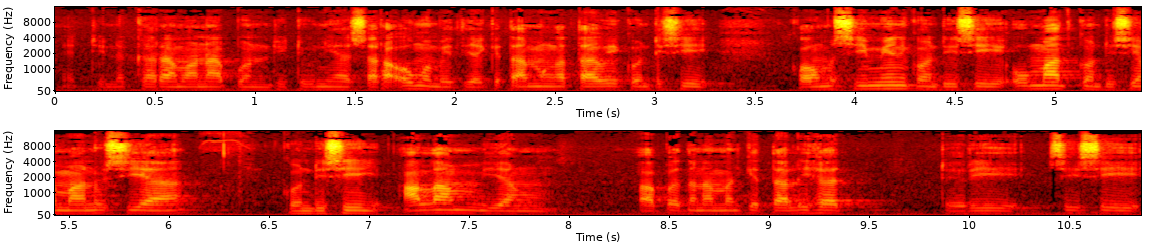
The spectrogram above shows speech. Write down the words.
ya, di negara mana pun di dunia secara umum itu ya kita mengetahui kondisi kaum muslimin, kondisi umat, kondisi manusia, kondisi alam yang apa itu namanya kita lihat dari sisi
